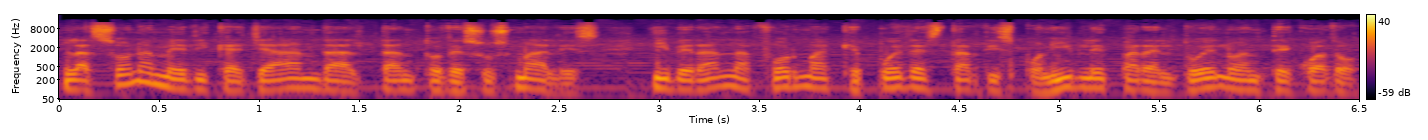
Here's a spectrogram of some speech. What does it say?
La zona médica ya anda al tanto de sus males y verán la forma que pueda estar disponible para el duelo ante Ecuador.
